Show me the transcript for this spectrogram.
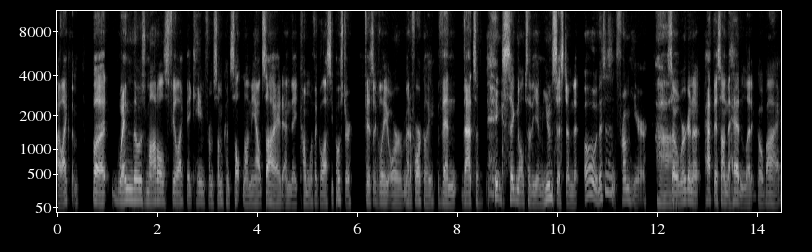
I like them. But when those models feel like they came from some consultant on the outside and they come with a glossy poster, physically or metaphorically, then that's a big signal to the immune system that, oh, this isn't from here. Ah. So we're going to pat this on the head and let it go by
